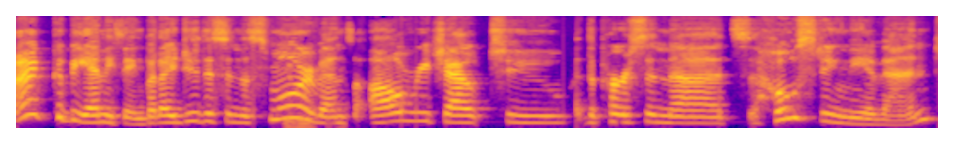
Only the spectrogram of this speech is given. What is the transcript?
it could be anything, but I do this in the smaller mm-hmm. events. I'll reach out to the person that's hosting the event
